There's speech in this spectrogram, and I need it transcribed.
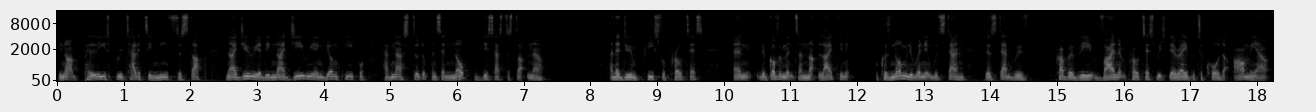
you know police brutality needs to stop. Nigeria, the Nigerian young people have now stood up and said, nope, this has to stop now, and they're doing peaceful protests, and the governments are not liking it because normally when it would stand, they stand with probably violent protests, which they're able to call the army out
